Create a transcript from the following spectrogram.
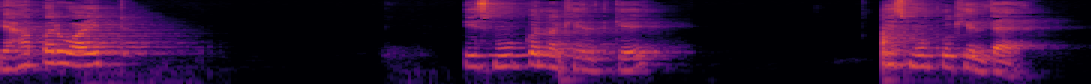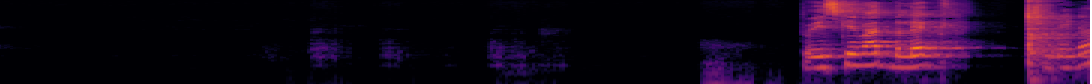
यहाँ पर व्हाइट इस मूव को न खेल के, इस मूव को खेलता है। तो इसके बाद ब्लैक खेलेगा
